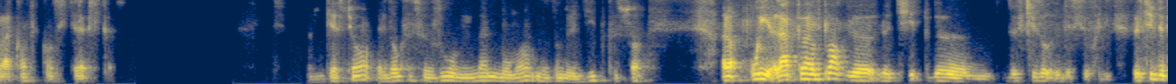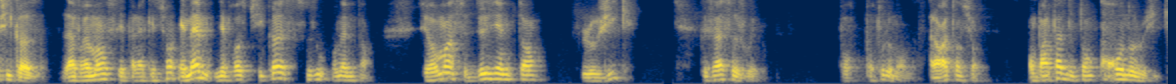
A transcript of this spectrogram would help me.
Lacan fait consister la psychose. Une question, et donc ça se joue au même moment, dans le DIP, que ce soit. Alors, oui, là, peu importe le, type de, de, schizophrénie, le type de psychose. Là, vraiment, ce n'est pas la question. Et même névrose psychose se joue en même temps. C'est vraiment à ce deuxième temps logique que ça va se jouer pour, pour tout le monde. Alors, attention, on ne parle pas de temps chronologique,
